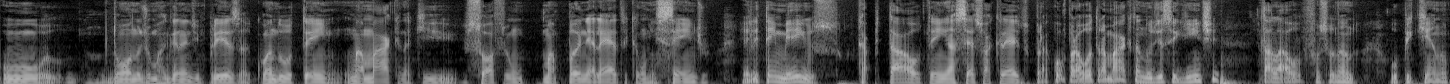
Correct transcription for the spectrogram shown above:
O dono de uma grande empresa, quando tem uma máquina que sofre um, uma pane elétrica, um incêndio, ele tem meios, capital, tem acesso a crédito para comprar outra máquina. No dia seguinte, está lá funcionando. O pequeno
